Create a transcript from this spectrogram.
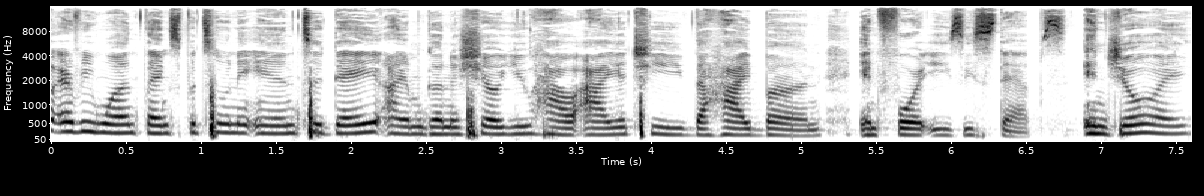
everyone. Thanks for tuning in. Today, I am going to show you how I achieve the high bun in four easy steps. Enjoy.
